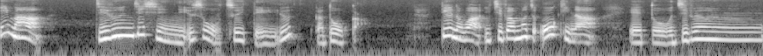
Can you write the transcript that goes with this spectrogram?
今自分自身に嘘をついているかどうかっていうのは一番まず大きな、えーと、自分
